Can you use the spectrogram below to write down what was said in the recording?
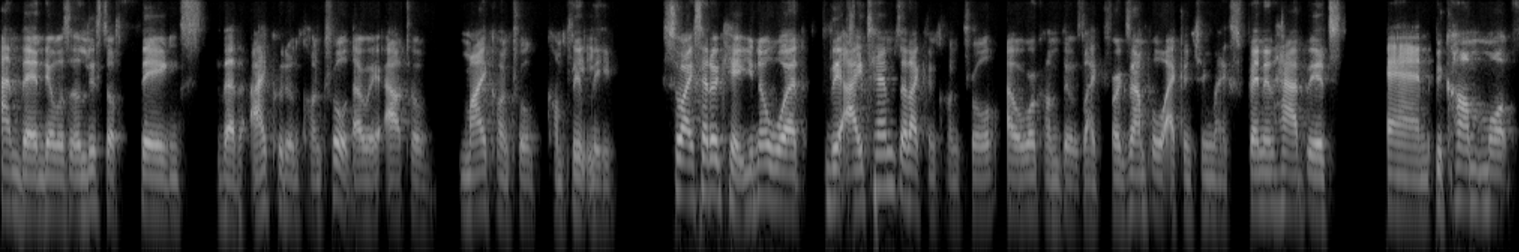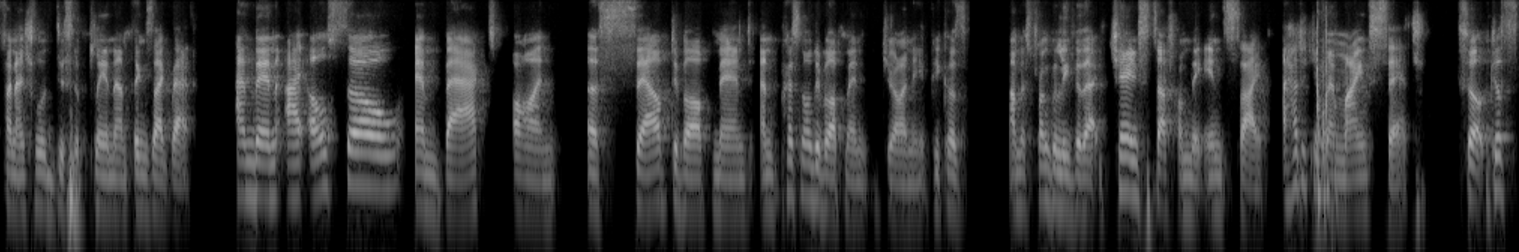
And then there was a list of things that I couldn't control that were out of my control completely. So I said, okay, you know what? The items that I can control, I will work on those. Like, for example, I can change my spending habits and become more financially disciplined and things like that. And then I also embarked on a self development and personal development journey because I'm a strong believer that change starts from the inside. I had to change my mindset. So just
